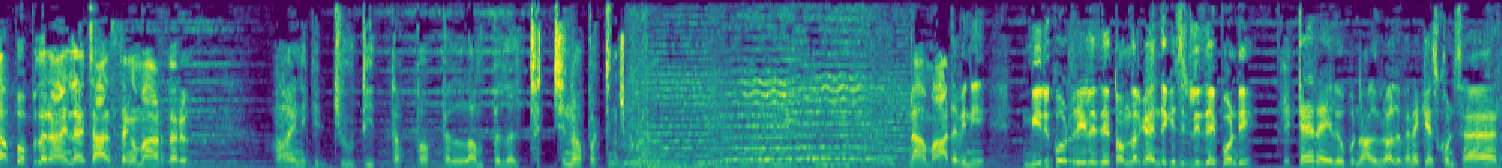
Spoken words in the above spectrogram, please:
తప్పొప్పులని ఆయనలా చాదస్తంగా మాడతారు ఆయనకి డ్యూటీ తప్ప పిల్లం పిల్లలు చచ్చినా పట్టించుకోరు. నా మాట విని మీరు కూడా రిలీజ్ అయ్యి తొందరగా ఎందుకు రిలీజ్ అయిపోండి. రిటైర్ అయ్యే లోపు నాలుగు రోజులు వెనకేసుకోండి సార్.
